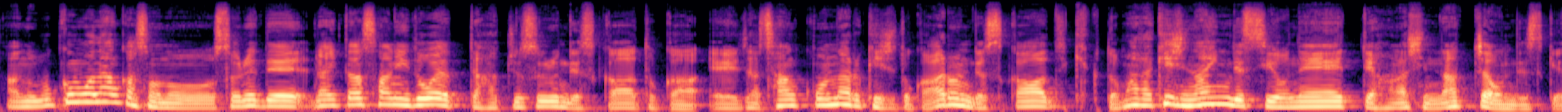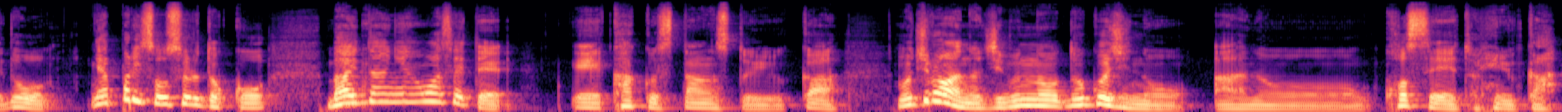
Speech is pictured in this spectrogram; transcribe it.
あの、僕もなんかその、それでライターさんにどうやって発注するんですかとか、えー、じゃあ参考になる記事とかあるんですかって聞くと、まだ記事ないんですよねって話になっちゃうんですけど、やっぱりそうするとこう、媒体に合わせてえー、書スタンスというか、もちろんあの自分の独自の、あの、個性というか、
